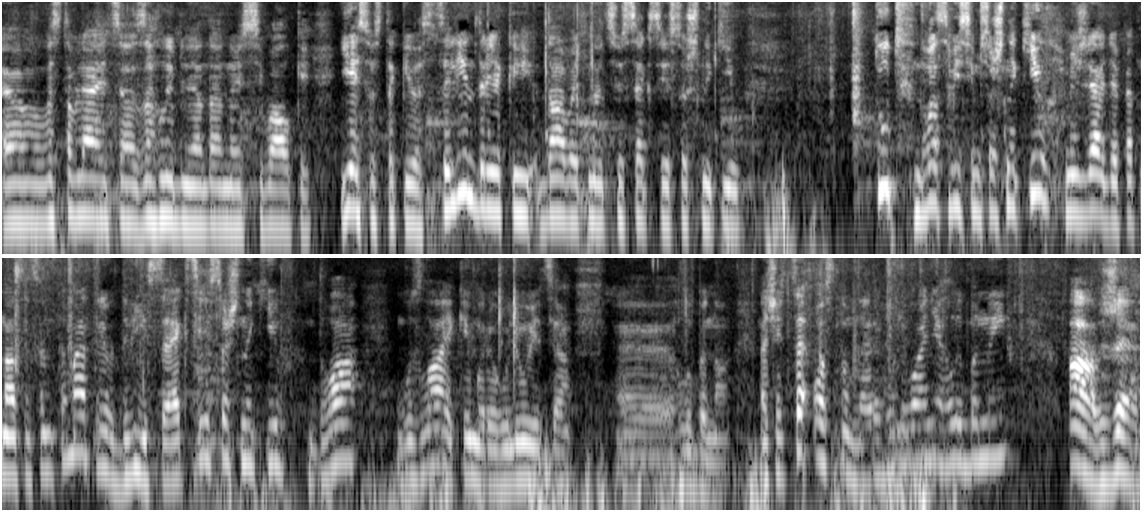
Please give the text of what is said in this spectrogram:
е, виставляється заглиблення даної сівалки. Є ось такий ось циліндр, який давить на цю секцію сошників. Тут 28 сошників, міжряддя 15 см, дві секції сошників, два вузла, якими регулюється е, глибина. Значить, це основне регулювання глибини, а вже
